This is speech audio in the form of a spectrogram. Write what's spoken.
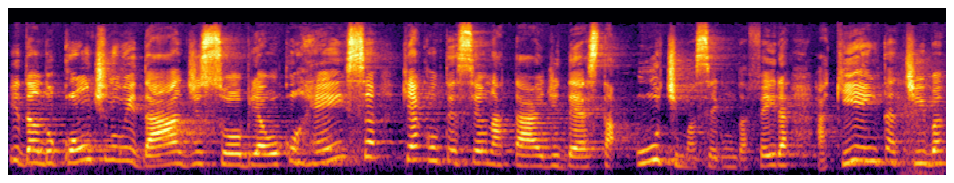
e dando continuidade sobre a ocorrência que aconteceu na tarde desta última segunda-feira aqui em Itatiba,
